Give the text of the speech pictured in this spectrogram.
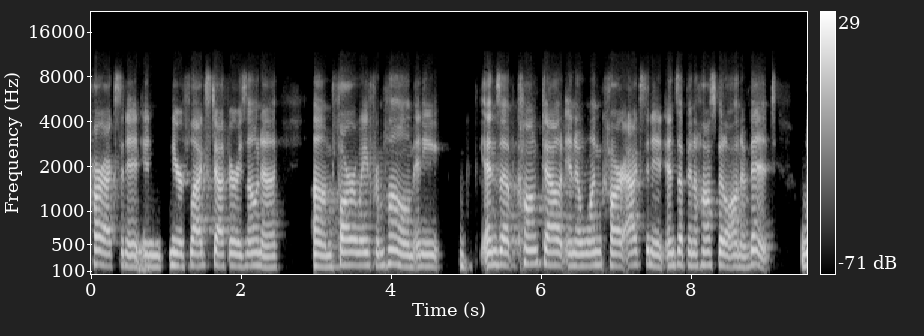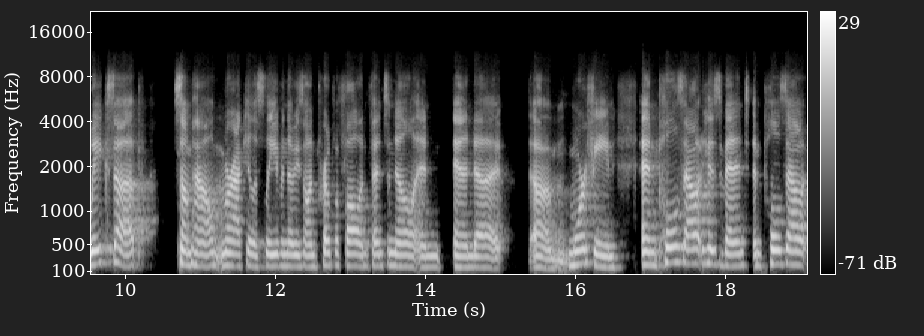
car accident in near Flagstaff, Arizona, um, far away from home, and he ends up conked out in a one car accident, ends up in a hospital on a vent, wakes up somehow miraculously, even though he's on propofol and fentanyl and and uh, um, morphine, and pulls out his vent and pulls out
